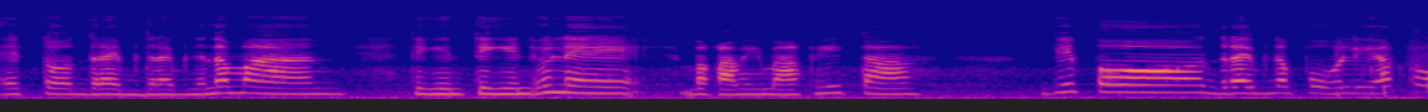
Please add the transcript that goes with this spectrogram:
eto, drive-drive na naman. Tingin-tingin uli. Baka may makita. Sige po, drive na po uli ako.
